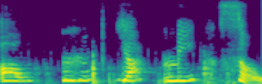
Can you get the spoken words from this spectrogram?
Oh, mm-hmm, yeah, me. So.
